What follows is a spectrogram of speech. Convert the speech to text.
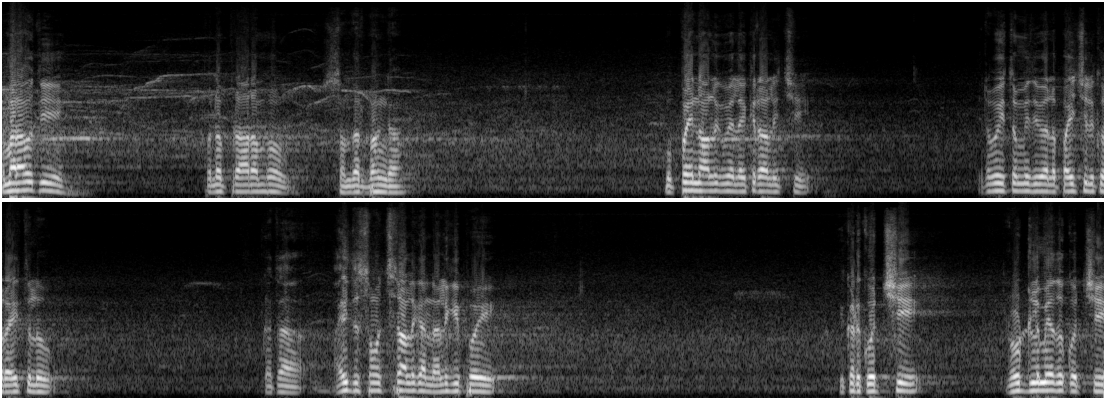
అమరావతి పునఃప్రారంభం సందర్భంగా ముప్పై నాలుగు వేల ఎకరాలు ఇచ్చి ఇరవై తొమ్మిది వేల పైచిలకు రైతులు గత ఐదు సంవత్సరాలుగా నలిగిపోయి ఇక్కడికి వచ్చి రోడ్ల మీదకు వచ్చి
